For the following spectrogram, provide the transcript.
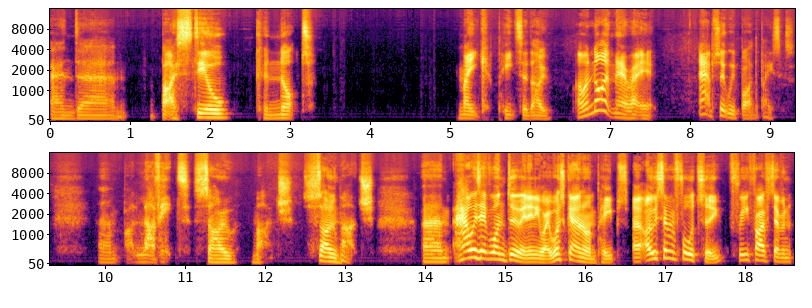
and um, but I still cannot make pizza dough. I'm a nightmare at it. Absolutely by the basis. Um, I love it so much, so much. Um, how is everyone doing anyway? What's going on, peeps? Uh, 0742 357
